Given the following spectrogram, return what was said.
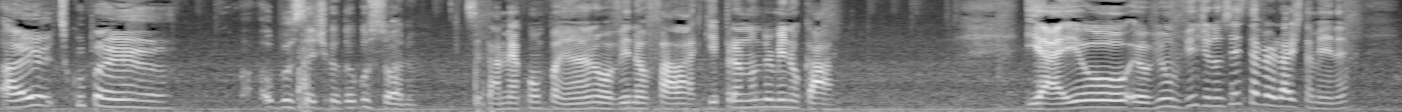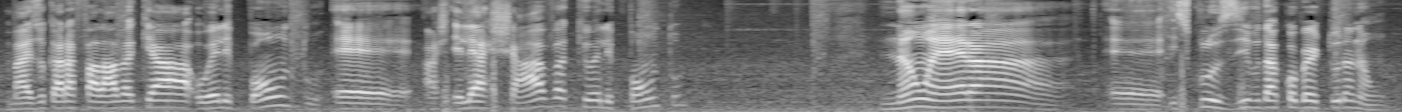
Aí, desculpa aí, o bucete que eu tô com sono. Você tá me acompanhando, ouvindo eu falar aqui pra eu não dormir no carro. E aí eu, eu vi um vídeo, não sei se é verdade também, né? Mas o cara falava que a, o heliponto, é, ele achava que o heliponto não era é, exclusivo da cobertura, não.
